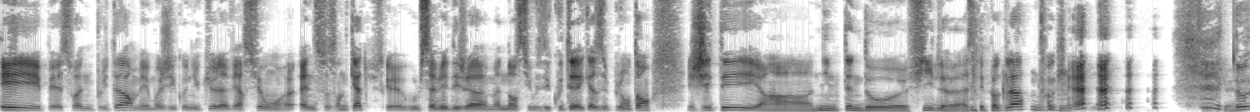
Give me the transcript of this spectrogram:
et PS1 plus tard, mais moi, j'ai connu que la version euh, N64, puisque vous le savez déjà, maintenant, si vous écoutez la case depuis longtemps, j'étais un Nintendo euh, fil à cette époque-là. Donc, donc,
